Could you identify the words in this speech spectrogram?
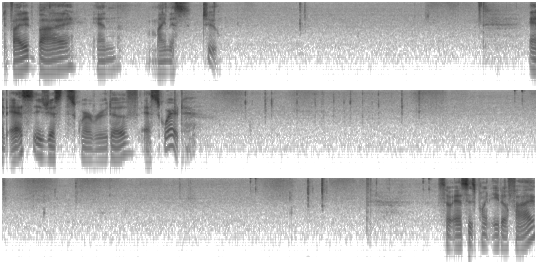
divided by n minus 2. And s is just the square root of s squared. So S is 0.805.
